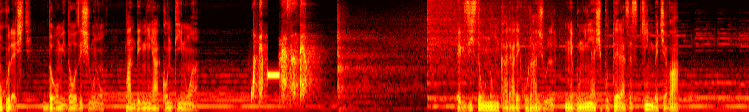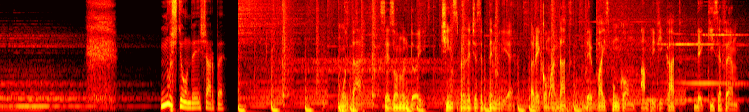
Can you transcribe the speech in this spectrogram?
București, 2021. Pandemia continuă. Unde ne suntem? Există un om care are curajul, nebunia și puterea să schimbe ceva? Nu știu unde e șarpe. Murdar, sezonul 2, 15 septembrie. Recomandat de Vice.com, amplificat de Kiss FM.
